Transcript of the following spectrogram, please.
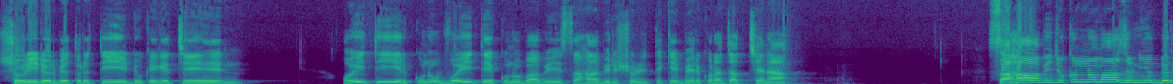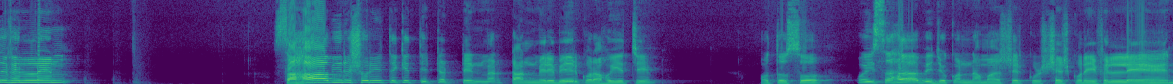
শরীরের ভেতরে তীর ঢুকে গেছেন। ওই তীর কোনো বইতে কোনোভাবে সাহাবির শরীর থেকে বের করা যাচ্ছে না। সাহাবি যখন নামাজ নিয়ত বেঁধে ফেললেন, সাহাবির শরীর থেকে তীরটা টেন টান মেরে বের করা হয়েছে। অথচ ওই সাহাবি যখন নামাজ শেষ করে ফেললেন,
